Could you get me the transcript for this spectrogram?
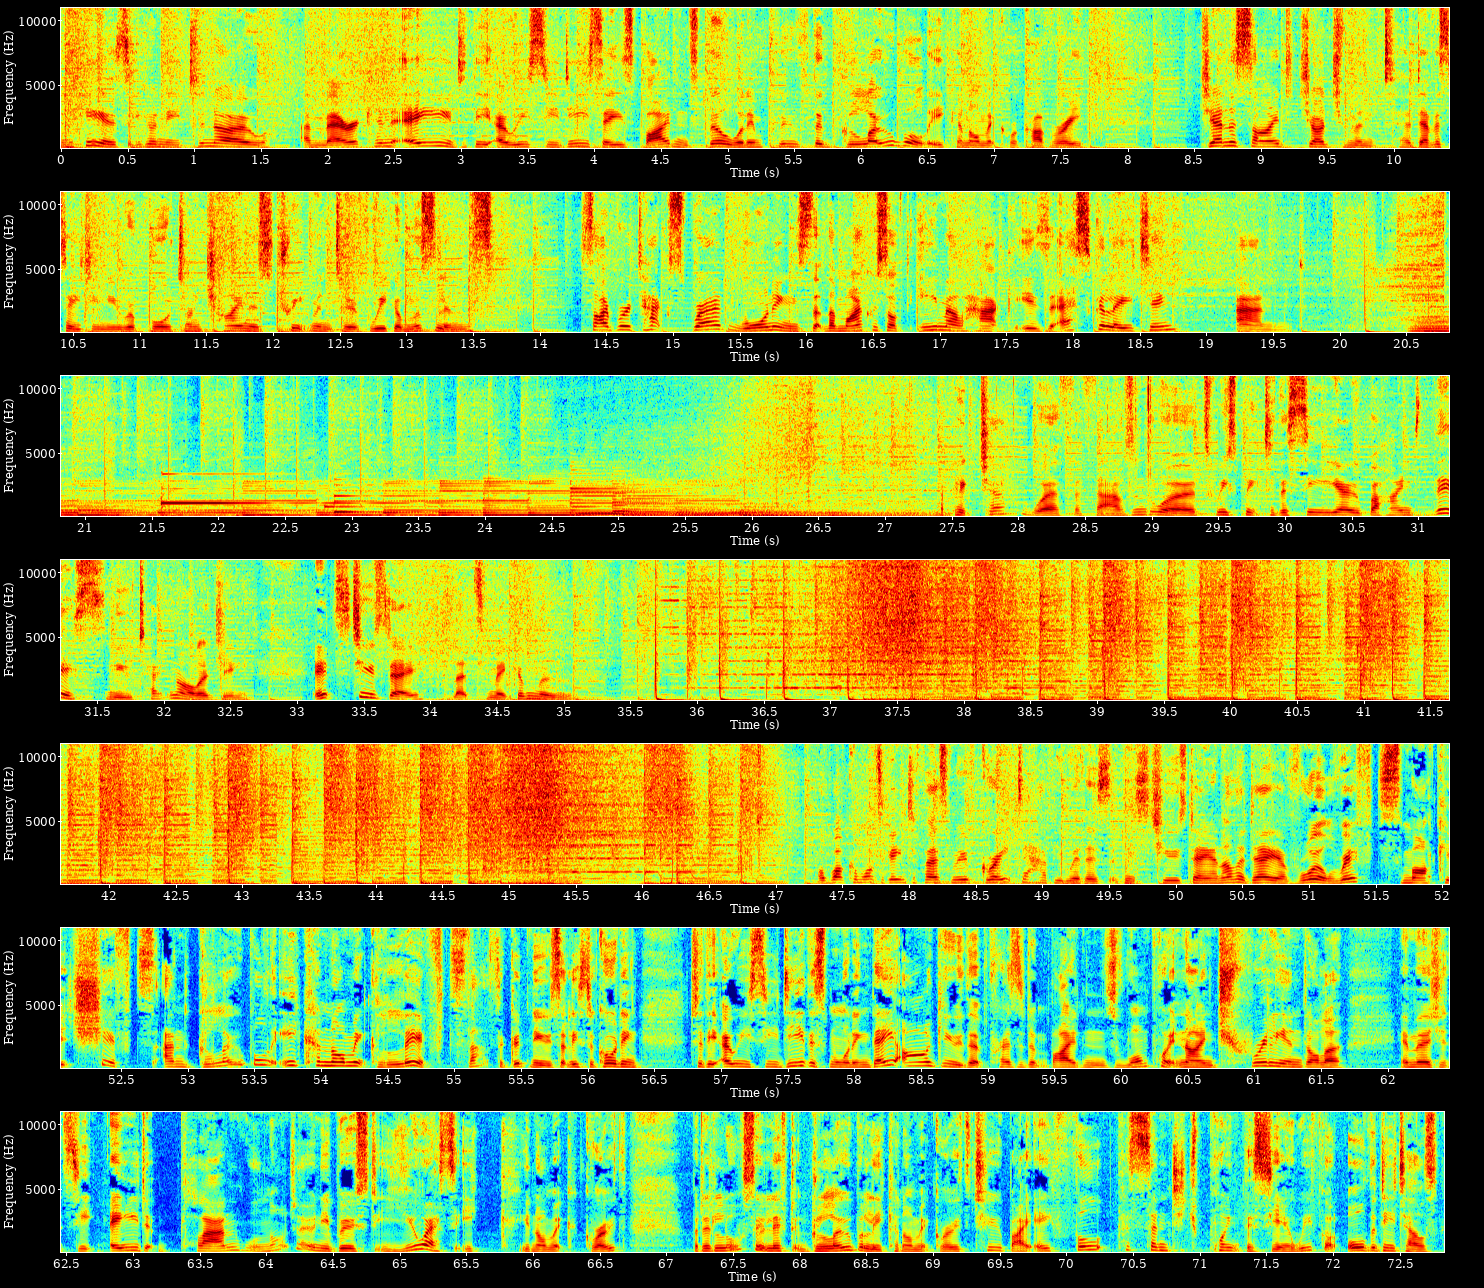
and here's your need to know. American aid. The OECD says Biden's bill will improve the global economic recovery. Genocide judgment. A devastating new report on China's treatment of Uyghur Muslims. Cyber attack spread, warnings that the Microsoft email hack is escalating, and. Picture worth a thousand words. We speak to the CEO behind this new technology. It's Tuesday. Let's make a move. Well, welcome once again to First Move. Great to have you with us this Tuesday. Another day of royal rifts, market shifts, and global economic lifts. That's the good news, at least according to the OECD this morning. They argue that President Biden's $1.9 trillion emergency aid plan will not only boost U.S. economic growth, but it'll also lift global economic growth too by a full percentage point this year. We've got all the details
